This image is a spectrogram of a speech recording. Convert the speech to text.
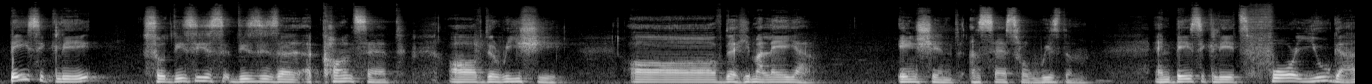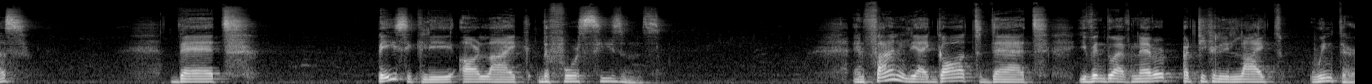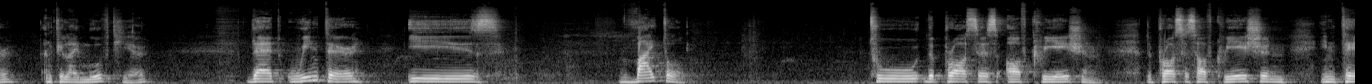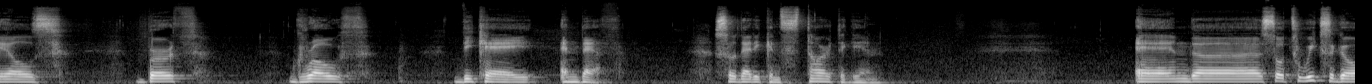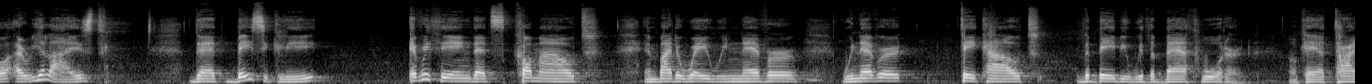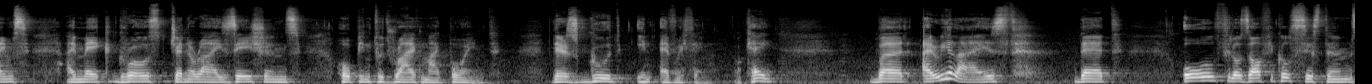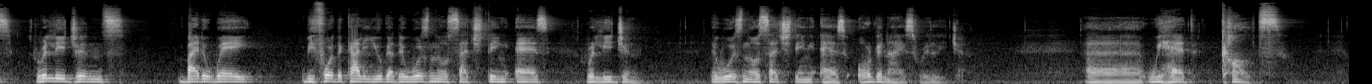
Basically, so this is this is a, a concept of the rishi, of the Himalaya, ancient ancestral wisdom. And basically, it's four yugas that basically are like the four seasons. And finally, I got that even though I've never particularly liked winter until I moved here, that winter is vital to the process of creation. The process of creation entails birth, growth, decay, and death so that it can start again. And uh, so, two weeks ago, I realized that basically everything that's come out, and by the way, we never, we never take out the baby with the bathwater. Okay, at times I make gross generalizations hoping to drive my point. There's good in everything, okay? But I realized that all philosophical systems, religions, by the way, before the Kali Yuga, there was no such thing as religion. There was no such thing as organized religion. Uh, we had cults.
